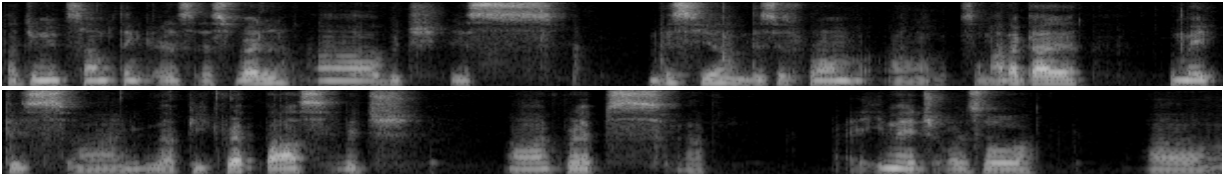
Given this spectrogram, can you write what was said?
but you need something else as well, uh, which is this here. This is from uh, some other guy who made this URP uh, grab pass, which uh, grabs image also uh,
